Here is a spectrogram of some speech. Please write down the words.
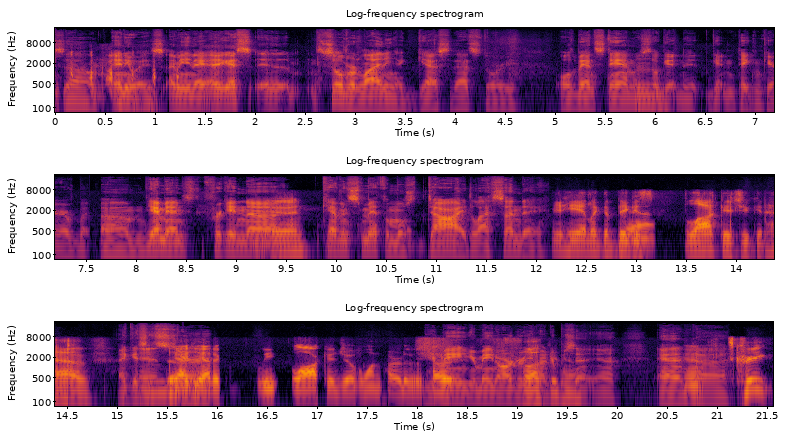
so, anyways, I mean, I, I guess uh, silver lining, I guess, to that story. Old man Stan was still Mm. getting it, getting taken care of, but um, yeah, man, freaking uh, Yeah. Kevin Smith almost died last Sunday. He had like the biggest blockage you could have. I guess And, it's uh, Yeah, he had a complete blockage of one part of his your heart. main your main artery, hundred percent, yeah. And Yeah. uh, It's crazy.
